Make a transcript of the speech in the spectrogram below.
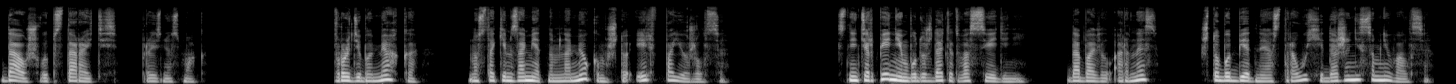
Да уж, вы постарайтесь, произнес маг. Вроде бы мягко, но с таким заметным намеком, что эльф поежился. С нетерпением буду ждать от вас сведений, добавил Арнес, чтобы бедный остроухий даже не сомневался.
